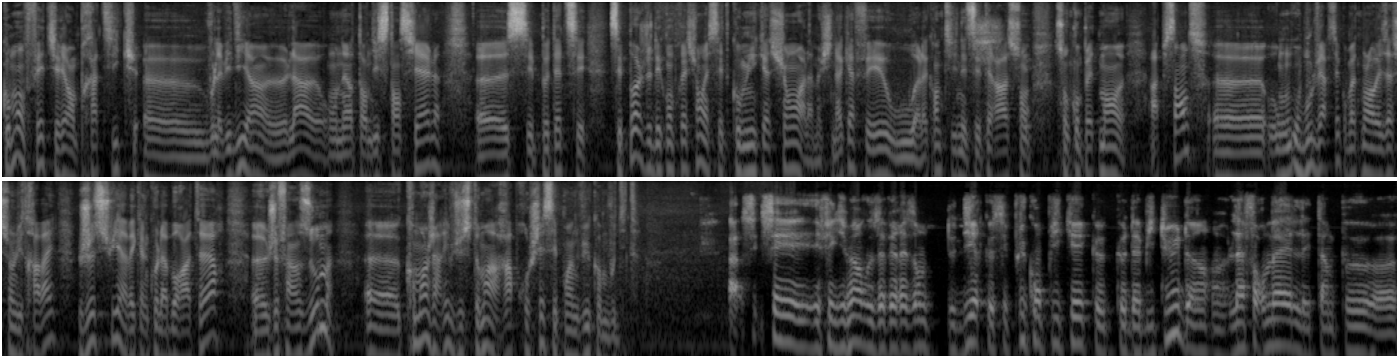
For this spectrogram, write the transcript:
Comment on fait tirer en pratique? Vous l'avez dit, hein, là on est en temps distanciel, c'est peut-être ces, ces, poches de décompression et cette communication à la machine à café ou à la cantine, etc. sont, sont complètement absentes, ont, ont, bouleversé complètement l'organisation du travail. Je suis avec un collaborateur, je fais un zoom, euh, comment j'arrive justement à rapprocher ces points de vue, comme vous dites? Ah, c'est effectivement, vous avez raison de dire que c'est plus compliqué que, d'habitude. Hein. L'informel est un peu euh,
